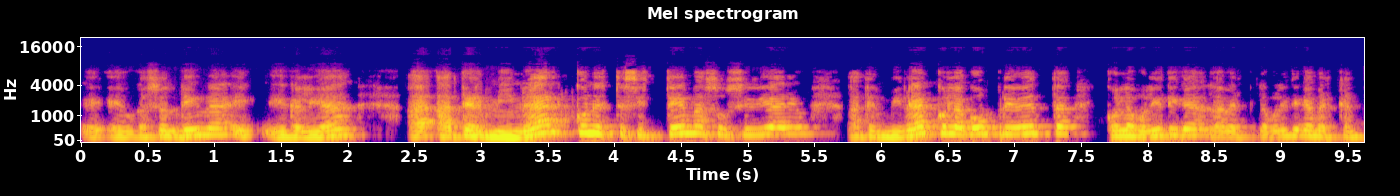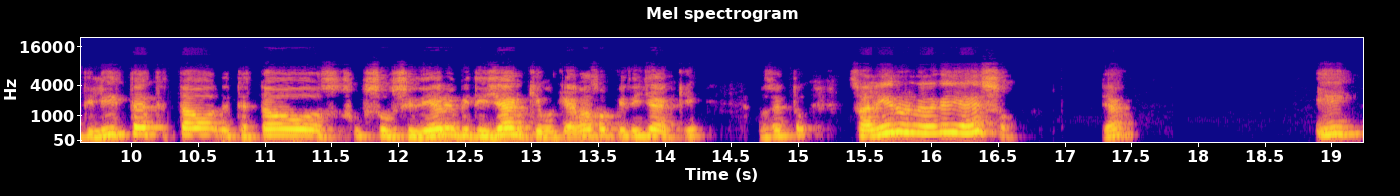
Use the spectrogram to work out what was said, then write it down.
eh, educación digna y, de calidad, a, terminar con este sistema subsidiario, a terminar con la compra y venta, con la política, la, política mercantilista de este Estado, de este estado subsidiario y pitillanqui, porque además son pitillanqui, ¿no es cierto? Salieron a la calle a eso, ¿ya? Y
